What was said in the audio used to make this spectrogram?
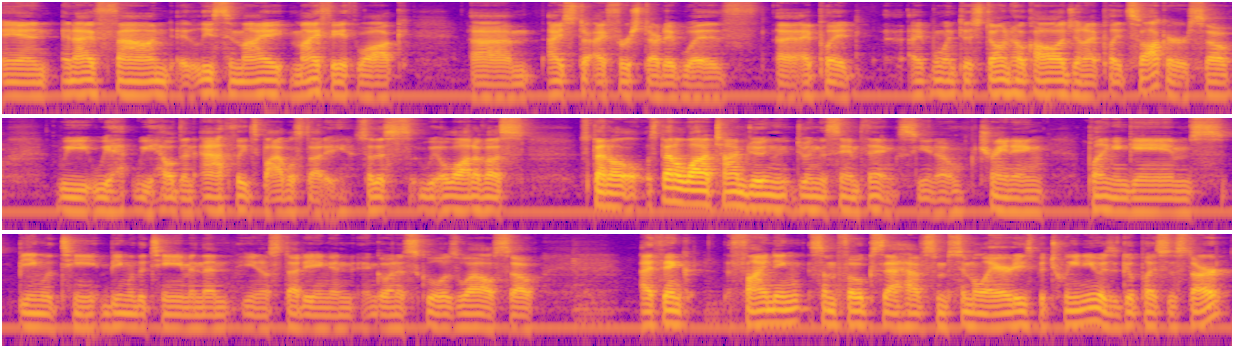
And and I've found at least in my my faith walk, um, I start I first started with uh, I played I went to Stonehill College and I played soccer, so we we we held an athletes Bible study. So this we, a lot of us spent a spent a lot of time doing doing the same things. You know, training, playing in games, being with team, being with the team, and then you know studying and, and going to school as well. So, I think finding some folks that have some similarities between you is a good place to start.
